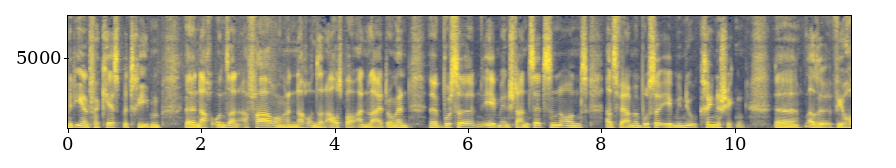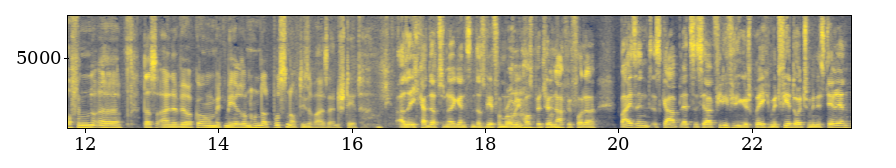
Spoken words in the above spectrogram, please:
mit ihren Verkehrsbetrieben äh, nach unseren Erfahrungen, nach unseren Ausbauanleitungen äh, Busse eben instand setzen und als Wärmebusse eben in die Ukraine schicken. Äh, also wir hoffen, äh, dass eine Wirkung mit mehreren hundert Bussen auf diese Weise entsteht. Also ich kann dazu nur ergänzen, dass wir vom Rolling Hospital nach wie vor dabei sind. Es gab letztes Jahr viele, viele Gespräche mit vier deutschen Ministerien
